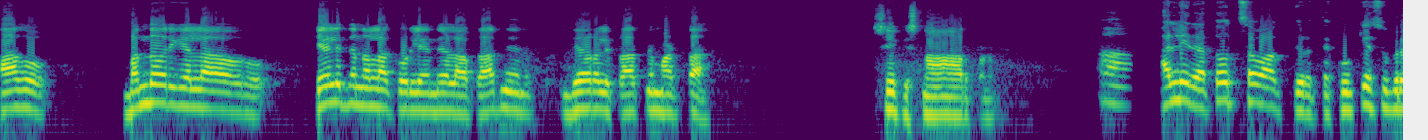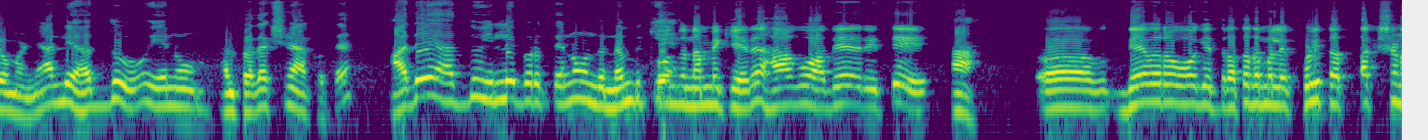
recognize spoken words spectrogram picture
ಹಾಗೂ ಬಂದವರಿಗೆಲ್ಲ ಅವರು ಕೇಳಿದ್ದನ್ನೆಲ್ಲ ಕೊಡಲಿ ಅಂತ ಹೇಳಿ ಆ ಪ್ರಾರ್ಥನೆ ದೇವರಲ್ಲಿ ಪ್ರಾರ್ಥನೆ ಮಾಡ್ತಾ ಶ್ರೀಕೃಷ್ಣ ಅರ್ಪಣ. ಅಲ್ಲಿ ರಥೋತ್ಸವ ಆಗ್ತಿರುತ್ತೆ ಕುಕ್ಕೆ ಸುಬ್ರಹ್ಮಣ್ಯ. ಅಲ್ಲಿ ಹದ್ದು ಏನು ಅಲ್ಲಿ ಪ್ರದಕ್ಷಿಣೆ ಹಾಕುತ್ತೆ. ಅದೇ ಹದ್ದು ಇಲ್ಲೇ ಬರುತ್ತೆ ಅನ್ನೋ ಒಂದು ನಂಬಿಕೆ. ಒಂದು ನಂಬಿಕೆ ಇದೆ. ಹಾಗೂ ಅದೇ ರೀತಿ ದೇವರು ಹೋಗಿ ರಥದ ಮೇಲೆ ಕುಳಿತ ತಕ್ಷಣ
